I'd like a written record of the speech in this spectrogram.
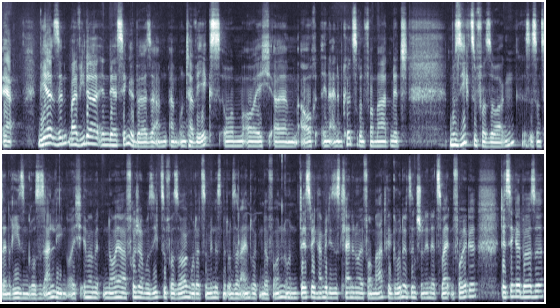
Ja. Wir sind mal wieder in der Singlebörse am, am unterwegs, um euch ähm, auch in einem kürzeren Format mit Musik zu versorgen. Es ist uns ein riesengroßes Anliegen, euch immer mit neuer, frischer Musik zu versorgen oder zumindest mit unseren Eindrücken davon. Und deswegen haben wir dieses kleine neue Format gegründet, sind schon in der zweiten Folge der Singlebörse.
